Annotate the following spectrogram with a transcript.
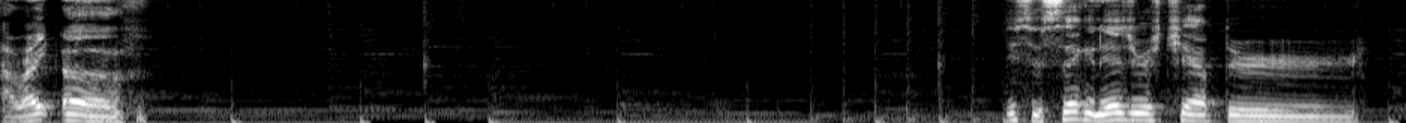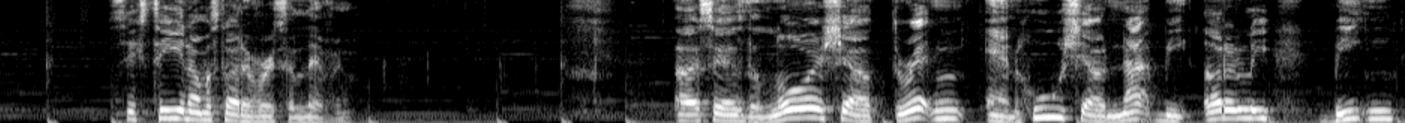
All right. Uh This is Second Ezra chapter 16. I'm gonna start at verse 11. Uh, it says, "The Lord shall threaten, and who shall not be utterly beaten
